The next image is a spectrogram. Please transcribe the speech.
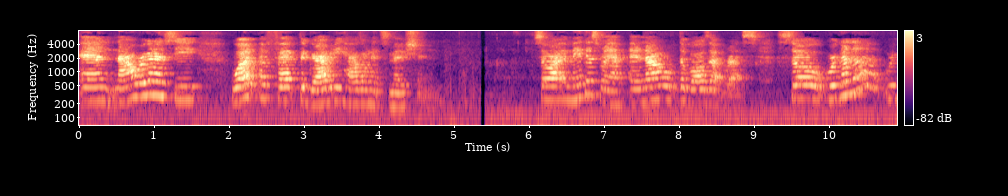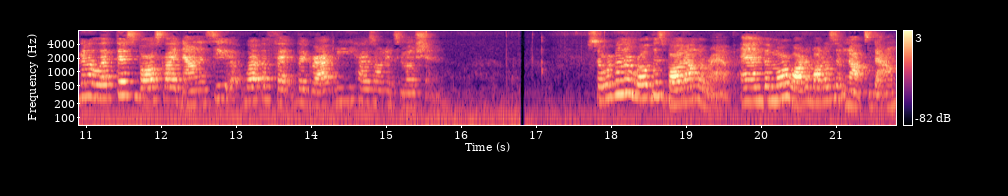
and now we're gonna see what effect the gravity has on its motion. So I made this ramp and now the ball's at rest. So we're gonna we're gonna let this ball slide down and see what effect the gravity has on its motion. So we're gonna roll this ball down the ramp and the more water bottles it knocks down,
